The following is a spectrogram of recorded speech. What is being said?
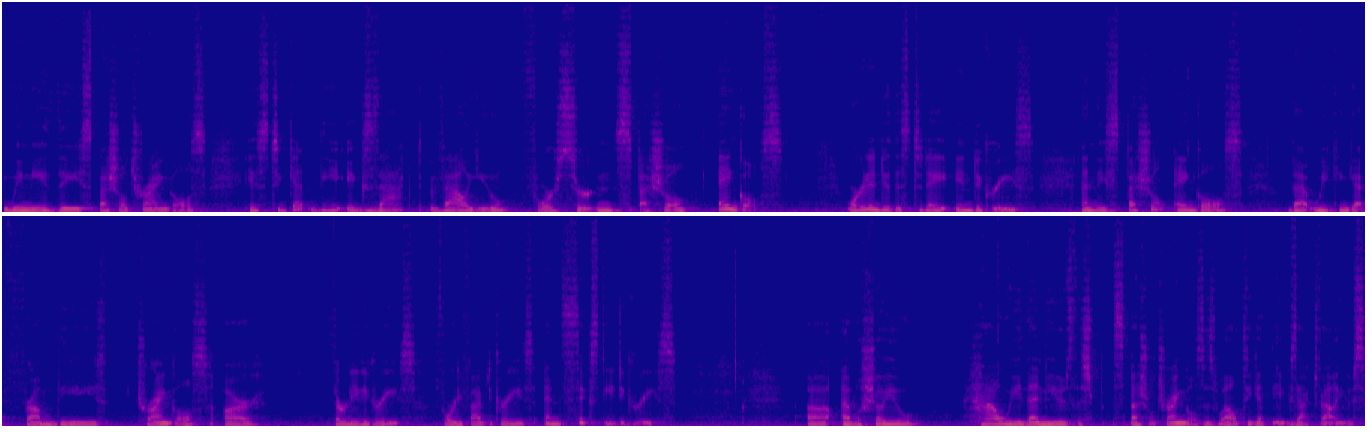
we need the special triangles is to get the exact value for certain special angles. We're going to do this today in degrees and the special angles that we can get from these triangles are 30 degrees, 45 degrees, and 60 degrees. Uh, I will show you how we then use the special triangles as well to get the exact values.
